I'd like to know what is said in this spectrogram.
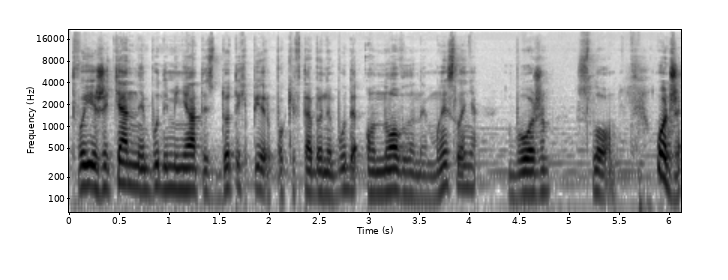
твоє життя не буде мінятись до тих пір, поки в тебе не буде оновлене мислення Божим Словом. Отже,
